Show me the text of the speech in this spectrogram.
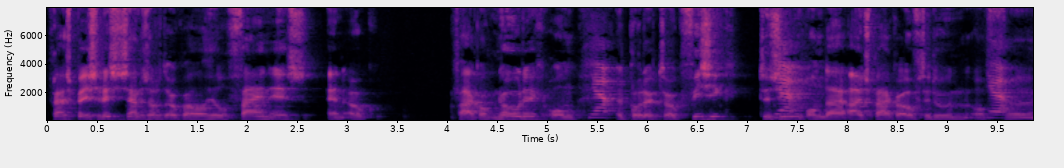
vrij specialistisch zijn, dus dat het ook wel heel fijn is en ook vaak ook nodig om Ja. het product ook fysiek te zien, om daar uitspraken over te doen. Of, Ja. eh,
